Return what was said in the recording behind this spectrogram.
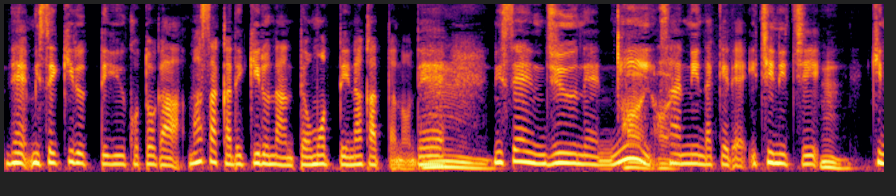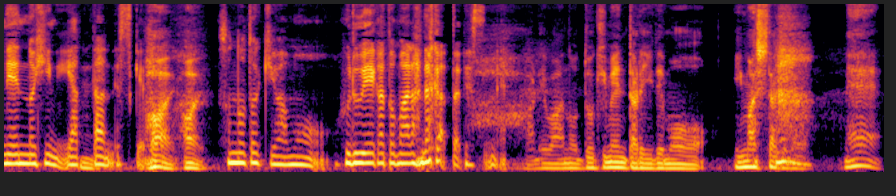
ね、見せ切るっていうことがまさかできるなんて思っていなかったので、うん。2010年にはいはい。3人だけで1日うん。記念の日にやったんですけど、はい、はい。その時はもう震えが止まらなかったですね。あれはあのドキュメンタリーでも見ましたけど、ね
